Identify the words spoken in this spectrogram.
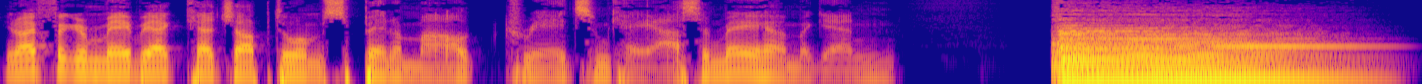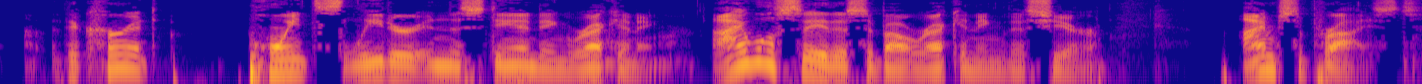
you know, I figured maybe I'd catch up to him, spin him out, create some chaos and mayhem again. the current points leader in the standing, Reckoning. I will say this about Reckoning this year. I'm surprised.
